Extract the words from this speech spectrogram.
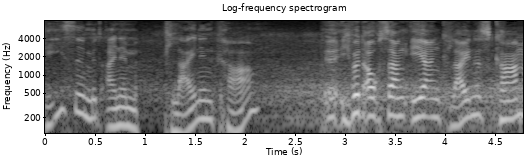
Krise mit einem kleinen K? Äh, Ich würde auch sagen, eher ein kleines K.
